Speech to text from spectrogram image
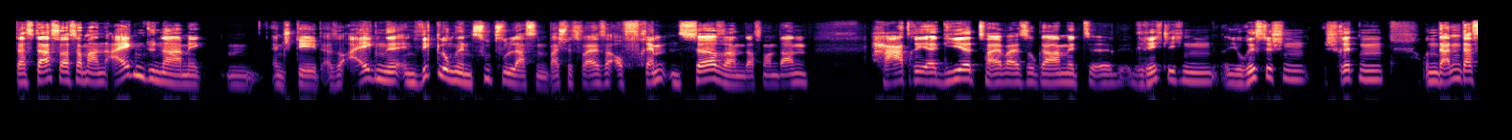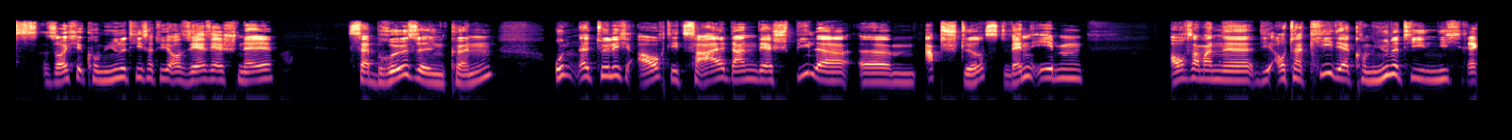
dass das, was einmal an Eigendynamik hm, entsteht, also eigene Entwicklungen zuzulassen, beispielsweise auf fremden Servern, dass man dann hart reagiert, teilweise sogar mit äh, gerichtlichen, juristischen Schritten und dann, dass solche Communities natürlich auch sehr, sehr schnell zerbröseln können und natürlich auch die Zahl dann der Spieler ähm, abstürzt, wenn eben auch, wir mal, die Autarkie der Community nicht re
